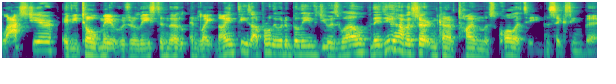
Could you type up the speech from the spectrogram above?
last year. If you told me it was released in the in late nineties, I probably would have believed you as well. They do have a certain kind of timeless quality, the sixteen bit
